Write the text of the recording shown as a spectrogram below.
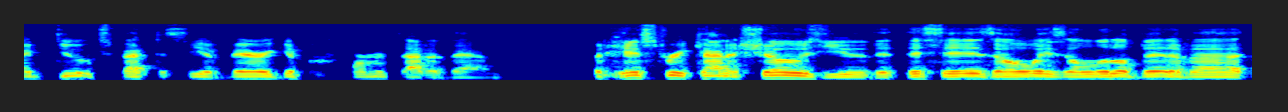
I do expect to see a very good performance out of them. But history kind of shows you that this is always a little bit of a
